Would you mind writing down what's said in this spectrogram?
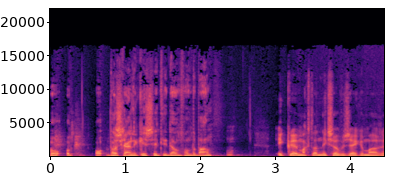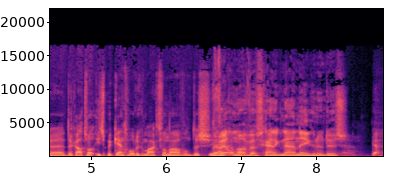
Oh, oh, oh, waarschijnlijk is City dan van de baan. Ik eh, mag daar niks over zeggen, maar eh, er gaat wel iets bekend worden gemaakt vanavond. Dus, ja, Wel, maar ook. waarschijnlijk na negenen dus. Ja,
